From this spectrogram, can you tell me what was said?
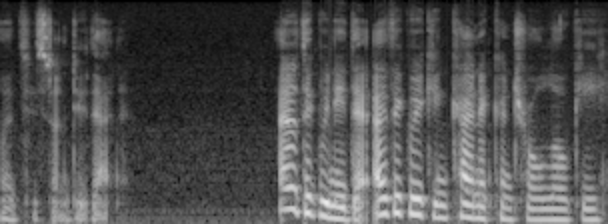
let's just undo that. I don't think we need that. I think we can kind of control Loki.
